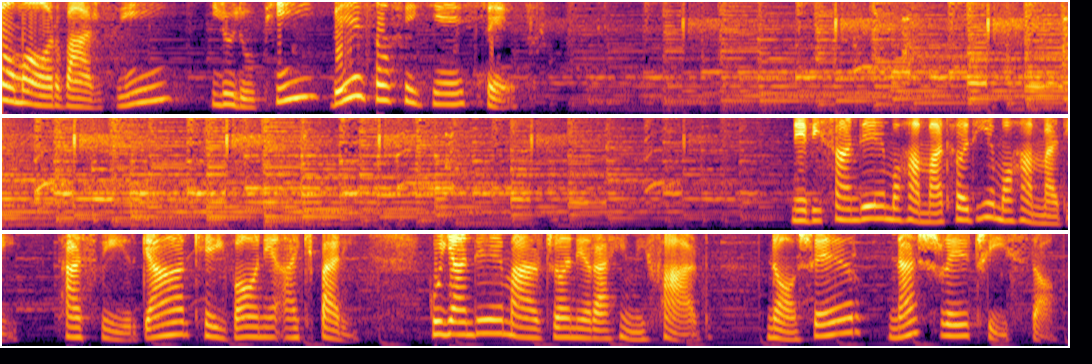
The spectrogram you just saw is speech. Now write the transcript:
شمار ورزی لولوپی به اضافه صفر. نویسنده محمد هادی محمدی تصویرگر کیوان اکبری گوینده مرجان رحیمی فرد ناشر نشر چیستا.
